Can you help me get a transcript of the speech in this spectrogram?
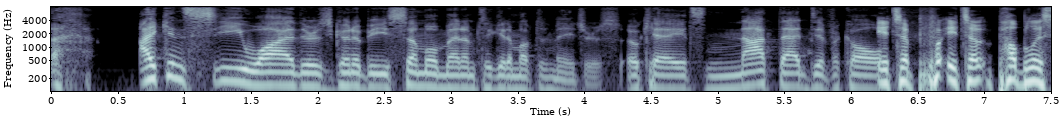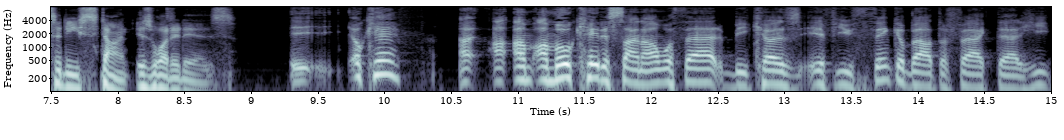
I can see why there's going to be some momentum to get him up to the majors. Okay, it's not that difficult. It's a it's a publicity stunt, is what it is. I- okay. I, I- I'm I'm okay to sign on with that because if you think about the fact that he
